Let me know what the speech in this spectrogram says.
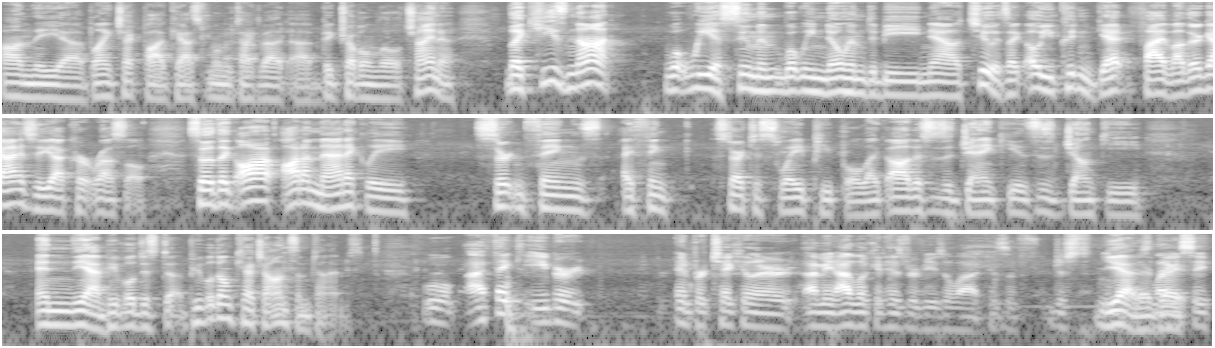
on the uh, Blank Check podcast when we talked about uh, Big Trouble in Little China. Like he's not what we assume him, what we know him to be now too. It's like, oh, you couldn't get five other guys, so you got Kurt Russell. So it's like automatically, certain things I think start to sway people. Like, oh, this is a janky, this is junky, and yeah, people just people don't catch on sometimes. well i think ebert in particular i mean i look at his reviews a lot because of just Yeah, his they're great. legacy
